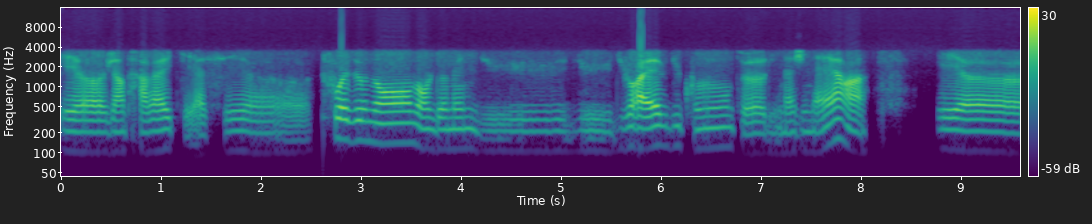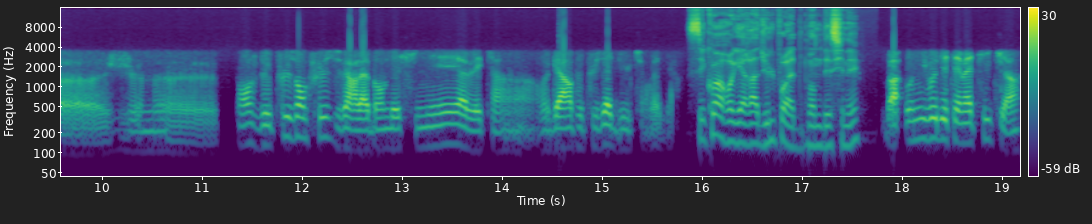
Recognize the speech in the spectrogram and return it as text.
et euh, j'ai un travail qui est assez foisonnant dans le domaine du, du, du rêve, du conte, de l'imaginaire. Et euh, je me penche de plus en plus vers la bande dessinée avec un regard un peu plus adulte, on va dire. C'est quoi un regard adulte pour la bande dessinée? Bah, Au niveau des thématiques, hein.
